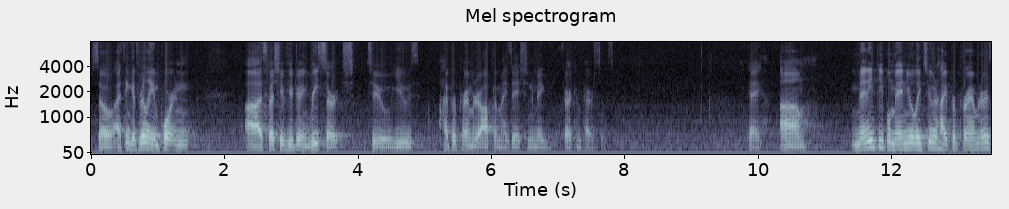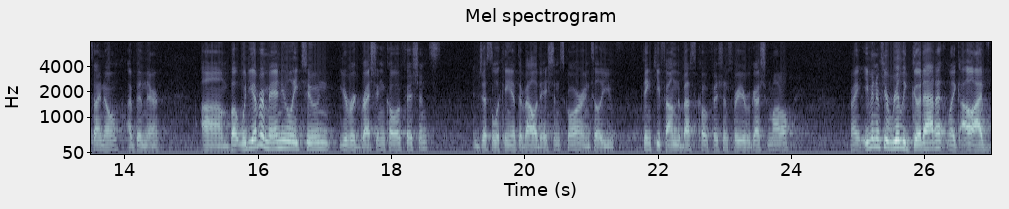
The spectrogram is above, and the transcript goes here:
So I think it's really important, uh, especially if you're doing research, to use hyperparameter optimization to make fair comparisons. Okay, um, many people manually tune hyperparameters, I know, I've been there. Um, but would you ever manually tune your regression coefficients? just looking at the validation score until you think you found the best coefficients for your regression model, right? Even if you're really good at it, like, oh, I've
